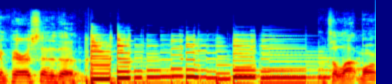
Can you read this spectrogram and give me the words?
Comparison to the, it's a lot more.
